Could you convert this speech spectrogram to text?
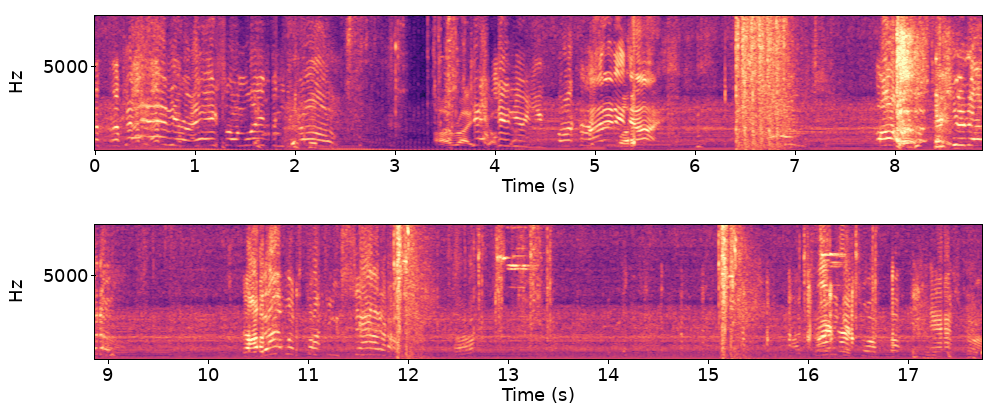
Get in here, Ace! I'm leaving you go! All right, Get in here, you you How did he die? Oh! They're shooting at us. No, that was fucking Shadow! Huh? I'm trying to get to a fucking cash drop.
